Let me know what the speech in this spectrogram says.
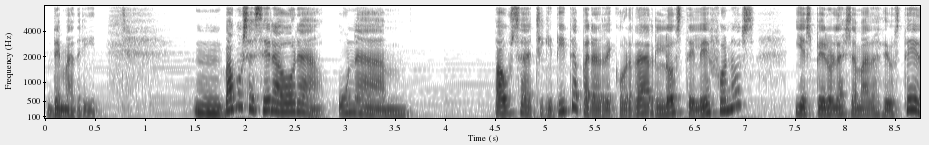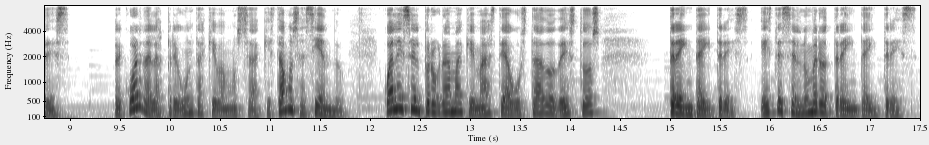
de Madrid. Mm, vamos a hacer ahora una pausa chiquitita para recordar los teléfonos y espero las llamadas de ustedes. Recuerda las preguntas que, vamos a, que estamos haciendo. ¿Cuál es el programa que más te ha gustado de estos 33? Este es el número 33.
